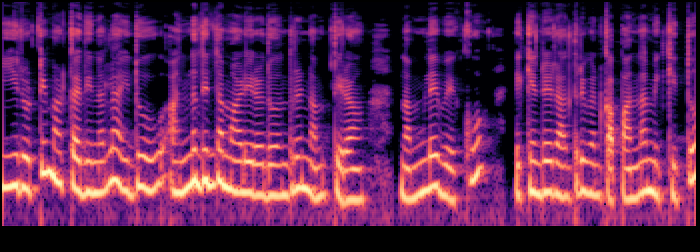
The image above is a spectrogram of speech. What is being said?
ಈ ರೊಟ್ಟಿ ಮಾಡ್ತಾ ಇದ್ದೀನಲ್ಲ ಇದು ಅನ್ನದಿಂದ ಮಾಡಿರೋದು ಅಂದರೆ ನಂಬ್ತೀರಾ? ನಂಬಲೇಬೇಕು. ಏಕೆಂದರೆ ರಾತ್ರಿ ಒಂದು ಕಪ್ ಅನ್ನ ಮಿಕ್ಕಿತ್ತು.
